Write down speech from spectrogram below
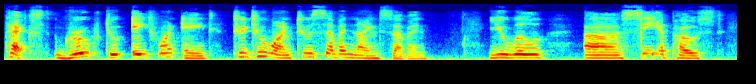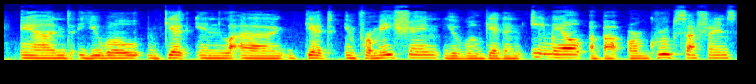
Text group to 818-221-2797. You will uh, see a post and you will get in uh, get information. You will get an email about our group sessions.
